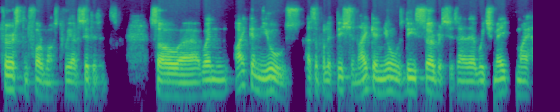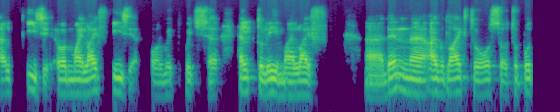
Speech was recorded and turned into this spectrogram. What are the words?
First and foremost, we are citizens. So uh, when I can use as a politician, I can use these services uh, which make my help easy or my life easier, or with, which uh, help to live my life. Uh, then uh, I would like to also to put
